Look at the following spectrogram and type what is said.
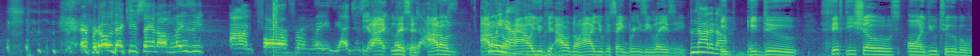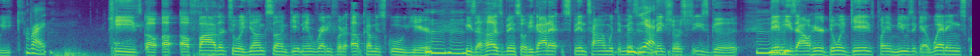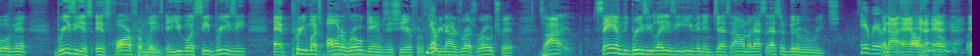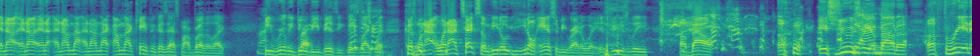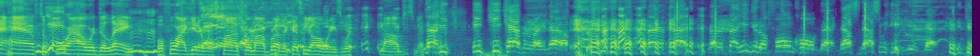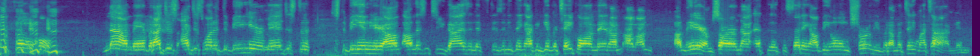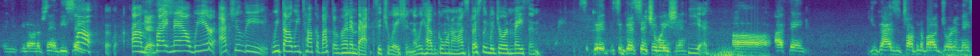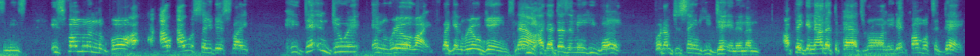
do it. and for those that keep saying I'm lazy, I'm far from lazy. I just Yeah, I got 30 listen. I don't. I don't We know, know. how you could. I don't know how you could say breezy lazy. Not at all. He he do fifty shows on YouTube a week. right. He's a, a, a father to a young son, getting him ready for the upcoming school year. Mm-hmm. He's a husband, so he got to spend time with the missus Yes. and make sure she's good. Mm-hmm. Then he's out here doing gigs, playing music at weddings, school event. Breezy is, is far from lazy, and you're going to see Breezy at pretty much all the road games this year for the Yep. 49ers Rush road trip. So I saying Breezy lazy, even in just I don't know, that's that's a bit of a reach It really and I and, and, and, you and, I and I and I and I'm not and I'm not I'm not caping because that's my brother. Like he really do Right. be busy because like when because when I when I text him he don't he don't answer me right away. It's usually about uh, it's usually Yeah, I know. about a, a three and a half to Yes. Mm-hmm. four hour delay before I get a response from my brother because he always work. Nah, I'm just messing. Now he he he capping right now. matter of fact, matter of fact, he get a phone call back. That's that's what he get back. He get the phone call. Nah, man. But I just I just wanted to be here, man. Just to just to be in here. I'll I'll listen to you guys, and if there's anything I can give a take on, man, I'm I'm I'm, I'm here. I'm sorry I'm not at the, the setting. I'll be home shortly, but I'm gonna take my time, and, and you know what I'm saying. Be safe. Well, um, Yes. right now we're actually we thought we'd talk about the running back situation that we have going on, especially with Jordan Mason. it's a good it's a good situation. Yeah, Uh, I think you guys are talking about Jordan Mason. He's he's fumbling the ball. I, I I will say this: like he didn't do it in real life, like in real games. Now Yeah. I, that doesn't mean he won't, but I'm just saying he didn't. And then I'm thinking now that the pads are on, he didn't fumble today.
